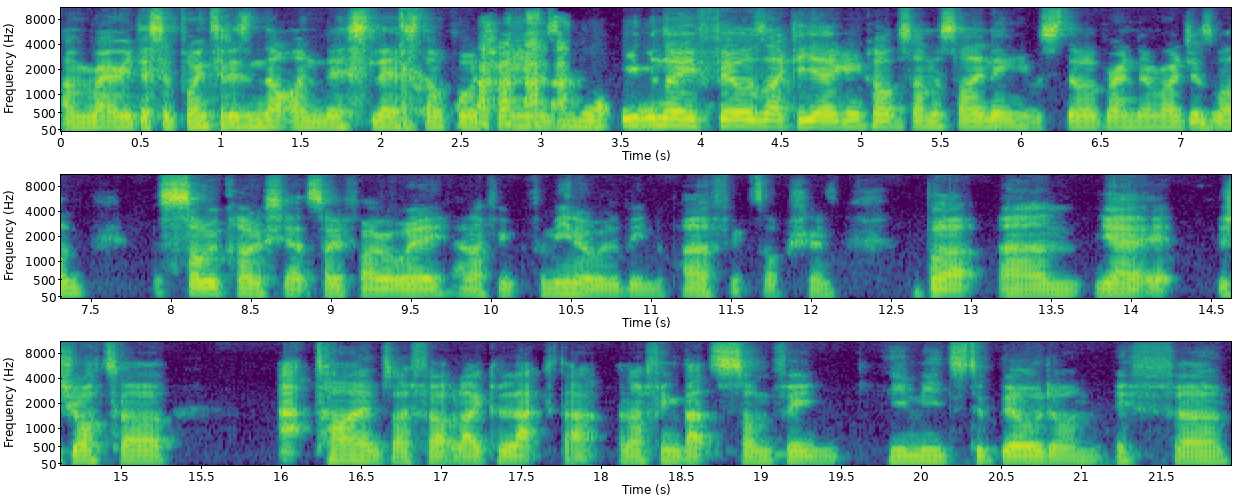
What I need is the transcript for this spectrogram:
I'm very disappointed is not on this list. Unfortunately, he was not. Even though he feels like a Jurgen Klopp summer signing, he was still a Brendan Rodgers one. So close yet so far away, and I think Firmino would have been the perfect option. But um, yeah, it, Jota at times I felt like lacked that, and I think that's something he needs to build on if. Um,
